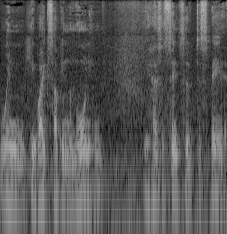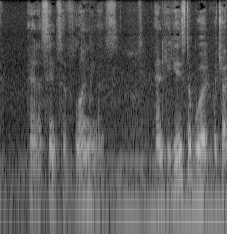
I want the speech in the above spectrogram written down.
when he wakes up in the morning, he has a sense of despair and a sense of loneliness. And he used a word which I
